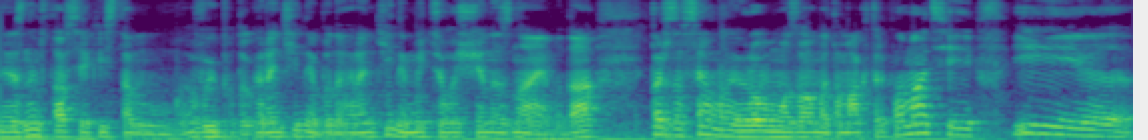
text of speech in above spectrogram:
е, з ним стався якийсь там випадок, гарантійний або не гарантійний. Ми цього ще не знаємо. Да. Перш за все, ми робимо з вами там акт рекламації і е,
